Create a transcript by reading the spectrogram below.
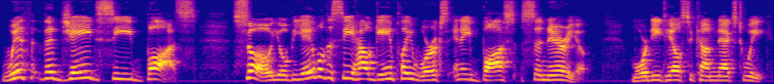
with the Jade Sea boss. So you'll be able to see how gameplay works in a boss scenario. More details to come next week.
